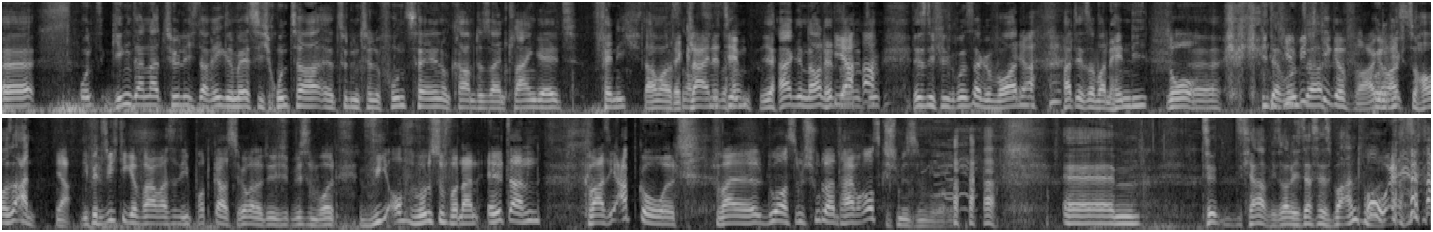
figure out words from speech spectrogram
äh, und ging dann natürlich da regelmäßig runter äh, zu den Telefonzellen und kramte sein Kleingeld, Pfennig damals. Der kleine zusammen. Ja, genau, der kleine Ja. Tim. Ist nicht viel größer geworden, Ja. hat jetzt aber ein Handy. So. Äh, Die viel wichtige Frage, und was- rief zu Hause an. Ja, die viel wichtige Frage, was die Podcast-Hörer natürlich wissen wollen, wie oft wurdest du von deinen Eltern quasi abgeholt, weil du aus dem Schullandheim rausgeschmissen wurdest? Ähm, tja, wie soll ich das jetzt beantworten? Oh,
